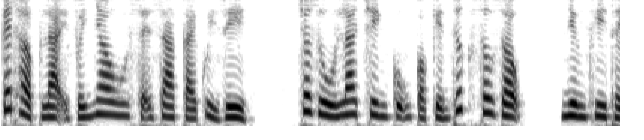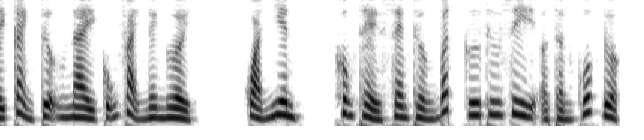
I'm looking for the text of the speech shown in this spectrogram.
Kết hợp lại với nhau sẽ ra cái quỷ gì? Cho dù La Trinh cũng có kiến thức sâu rộng, nhưng khi thấy cảnh tượng này cũng phải ngây người. Quả nhiên, không thể xem thường bất cứ thứ gì ở thần quốc được.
